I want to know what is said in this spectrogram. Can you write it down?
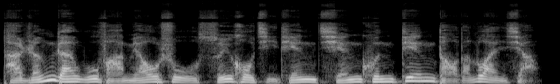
他仍然无法描述随后几天乾坤颠倒的乱象。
